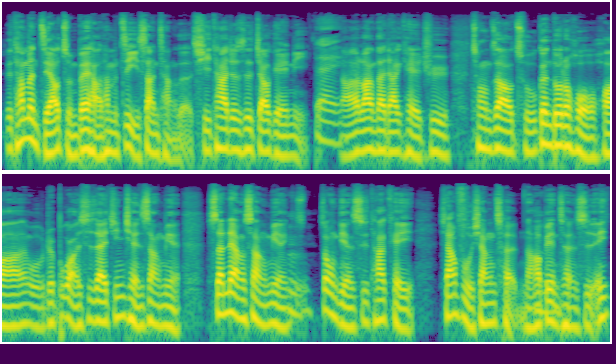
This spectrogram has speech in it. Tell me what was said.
所以他们只要准备好他们自己擅长的，其他就是交给你。对，然后让大家可以去创造出更多的火花。我觉得不管是在金钱上面、声量上面，重点是它可以相辅相成，然后变成是诶，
